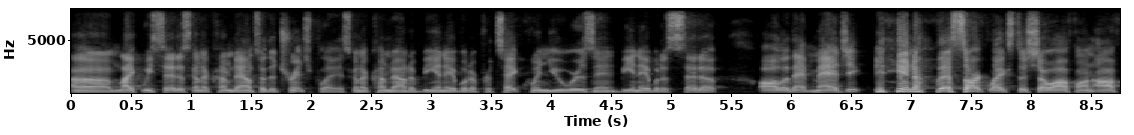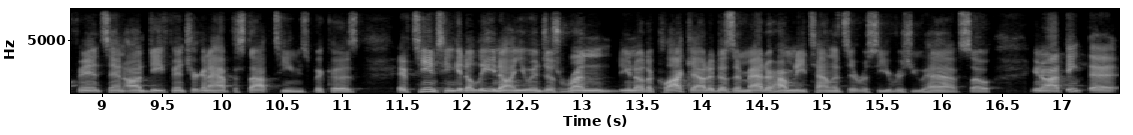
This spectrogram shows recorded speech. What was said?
um, like we said, it's going to come down to the trench play. It's going to come down to being able to protect Quinn Ewers and being able to set up all of that magic, you know, that Sark likes to show off on offense and on defense. You're going to have to stop teams because if teams can get a lead on you and just run, you know, the clock out, it doesn't matter how many talented receivers you have. So, you know, I think that,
